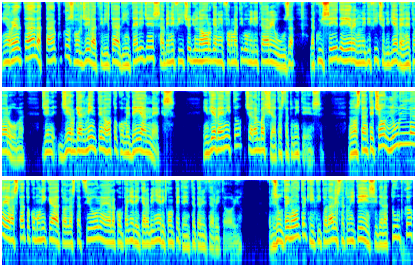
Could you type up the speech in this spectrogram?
In realtà la TAMPCO svolgeva attività di intelligence a beneficio di un organo informativo militare USA, la cui sede era in un edificio di Via Veneto a Roma, gergalmente noto come The Annex. In Via Veneto c'è l'ambasciata statunitense. Nonostante ciò, nulla era stato comunicato alla stazione e alla compagnia dei carabinieri competente per il territorio. Risulta inoltre che i titolari statunitensi della TUMPCO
